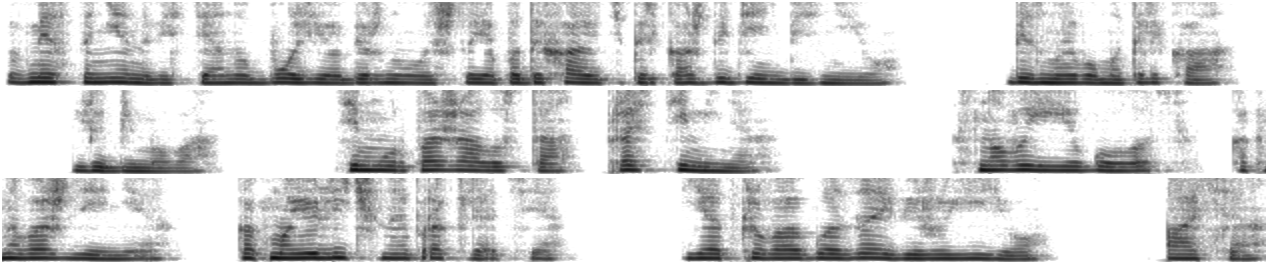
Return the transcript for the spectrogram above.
Вместо ненависти оно болью обернулось, что я подыхаю теперь каждый день без нее. Без моего мотылька. Любимого. «Тимур, пожалуйста, прости меня». Снова ее голос, как наваждение, как мое личное проклятие. Я открываю глаза и вижу ее. Ася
